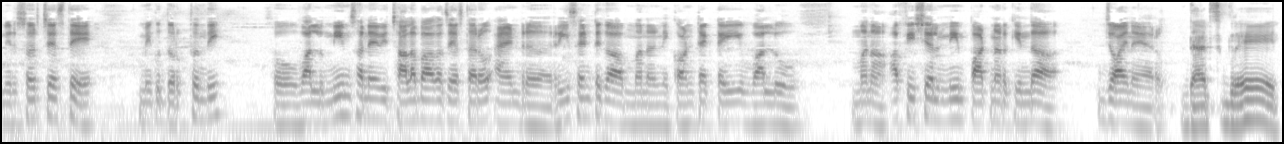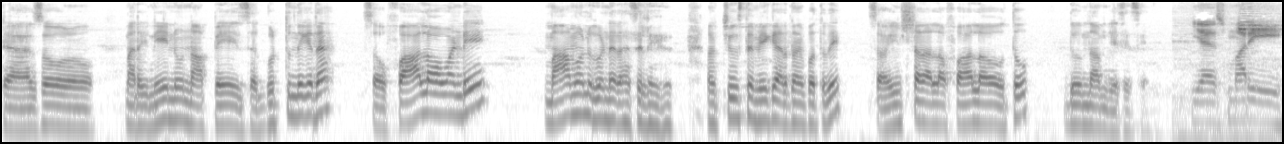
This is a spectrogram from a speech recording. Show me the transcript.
మీరు సెర్చ్ చేస్తే మీకు దొరుకుతుంది. సో వాళ్ళు మీమ్స్ అనేవి చాలా బాగా చేస్తారు. అండ్ రీసెంట్గా మనల్ని కాంటాక్ట్ అయ్యి వాళ్ళు మన అఫీషియల్ మీమ్ పార్ట్నర్ కింద జాయిన్ అయ్యారు. దాట్స్ గ్రేట్ సో మరి నేను నా పేజ్ గుర్తుంది కదా? సో ఫాలో అవ్వండి. మామూలుగా ఉండదు అసలు చూస్తే మీకే అర్థమైపోతుంది. సో ఇన్స్టాలో ఫాలో అవుతూ ధూమ్ధామ్ చేసేసేయండి. ఎస్ మరి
